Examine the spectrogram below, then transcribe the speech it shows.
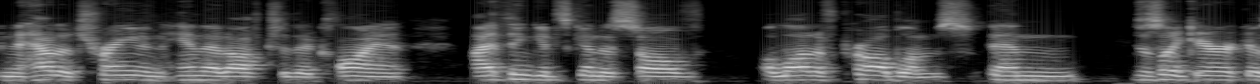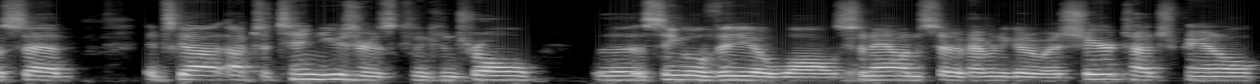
and how to train and hand that off to the client. I think it's going to solve a lot of problems. And just like Erica said, it's got up to 10 users can control the single video wall. So now instead of having to go to a shared touch panel,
